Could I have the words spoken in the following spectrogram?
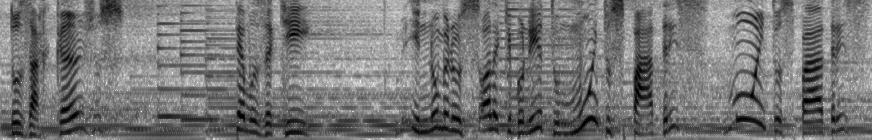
dos arcanjos. Temos aqui inúmeros, olha que bonito, muitos padres, muitos padres.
